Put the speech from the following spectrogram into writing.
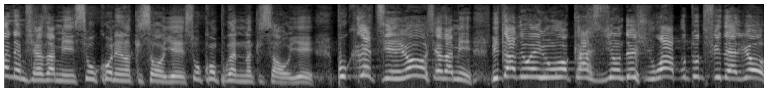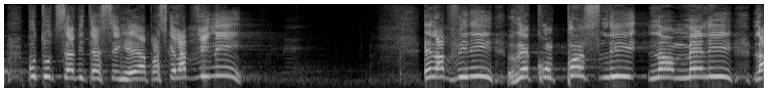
Madame, chers amis, si vous connaissez qui ça si vous comprenez qui ça pour chrétiens, chers amis, il a une occasion de joie pour tout fidèle, pour tout serviteur Seigneur, parce que l'a fini. Et l'a fini, récompense li, la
